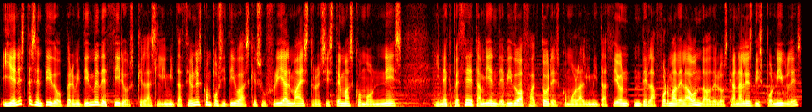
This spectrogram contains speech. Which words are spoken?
Y en este sentido, permitidme deciros que las limitaciones compositivas que sufría el maestro en sistemas como NES y NECPC también debido a factores como la limitación de la forma de la onda o de los canales disponibles,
